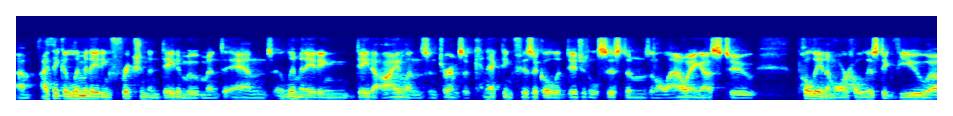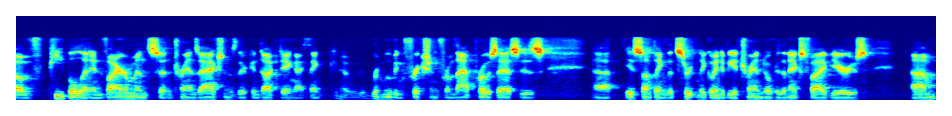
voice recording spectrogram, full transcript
Um, I think eliminating friction and data movement and eliminating data islands in terms of connecting physical and digital systems and allowing us to pull in a more holistic view of people and environments and transactions they're conducting. I think you know, removing friction from that process is uh, is something that's certainly going to be a trend over the next five years. Um,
